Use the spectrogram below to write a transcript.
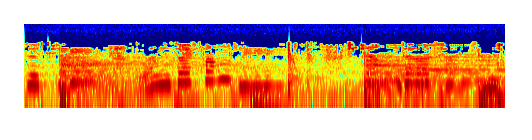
自己关在房里，想得太仔细，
